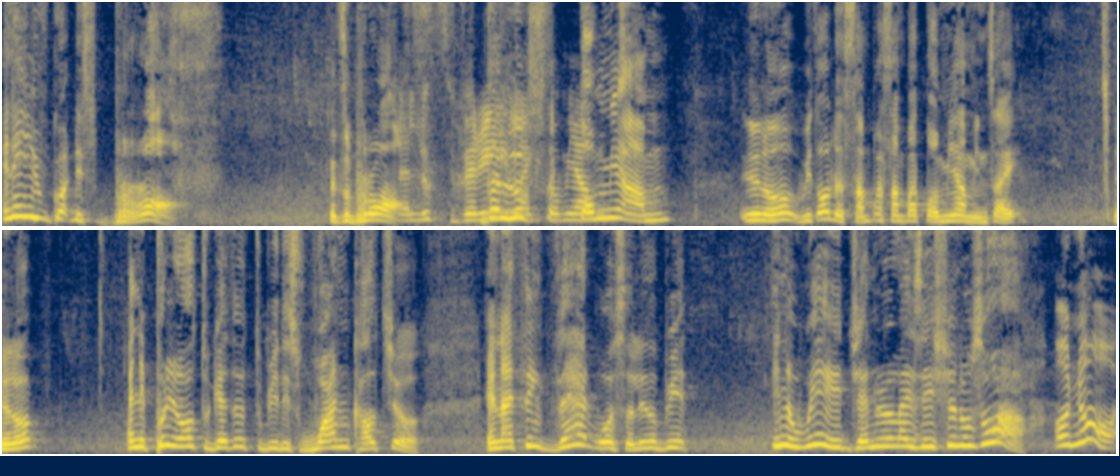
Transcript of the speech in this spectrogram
And then you've got this broth. It's a broth. That looks very That like looks tom like tom yum, you know, with all the sampah sampah tom yum inside, you know, and they put it all together to be this one culture, and I think that was a little bit, in a way, generalization also. ah. Oh no,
